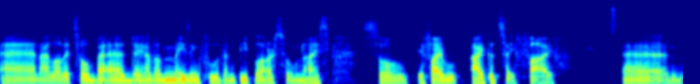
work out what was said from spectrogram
and I love it so bad. They have amazing food and people are so nice. So if I I could say five, and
